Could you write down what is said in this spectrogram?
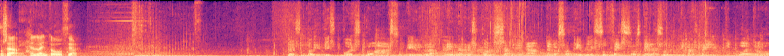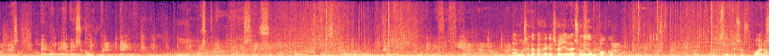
O sea, en la introducción. Estoy dispuesto a asumir la plena responsabilidad de los horribles sucesos de las últimas 24 horas, pero debes comprender la música parece que se oye, la he subido un poco. Así que eso es bueno.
